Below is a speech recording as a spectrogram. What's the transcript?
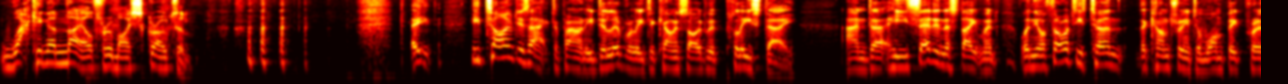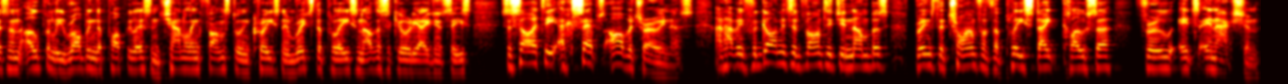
whacking a nail through my scrotum. he, he timed his act apparently deliberately to coincide with Police Day. And uh, he said in a statement when the authorities turn the country into one big prison, openly robbing the populace and channeling funds to increase and enrich the police and other security agencies, society accepts arbitrariness and, having forgotten its advantage in numbers, brings the triumph of the police state closer through its inaction.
